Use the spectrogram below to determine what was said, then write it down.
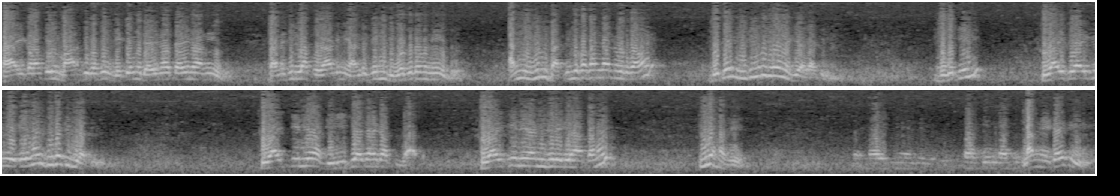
කායික වශයෙන් මානසික වශයෙන් දෙකම දැවෙනවා දැවෙනවා නේද? දැනගිලා හොයාගෙන යන්න තියෙන දුකකටම නේද? අන්න එහෙම දකින්න පටන් ගන්නකොට තමයි දෙකෙන් නිදීම දෙන්න කියලා තියෙන්නේ. දෙකකින් සුවයි සුවයි කියන එකේමයි දුක කියලා තියෙන්නේ. සුවයි කියන්නේ දීකියා දැනගත්තා. සුවයි කියන්නේ නිදිර ගියා තමයි ඉහහදේ. මම ඒකයි කිව්වේ.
